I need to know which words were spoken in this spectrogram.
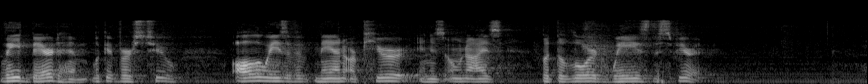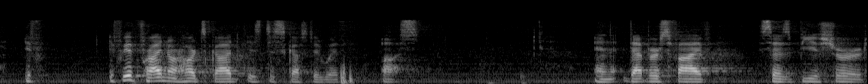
laid bare to him. Look at verse 2. All the ways of man are pure in his own eyes, but the Lord weighs the Spirit. If, if we have pride in our hearts, God is disgusted with us. And that verse 5 says, Be assured,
